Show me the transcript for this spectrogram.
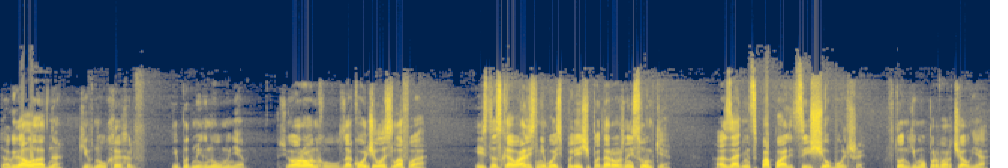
Тогда ладно, кивнул Хехельф и подмигнул мне. Все, Ронхул, закончилась лафа. Истосковались, небось, плечи по дорожной сумке. А задница по еще больше. В тон ему проворчал я.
